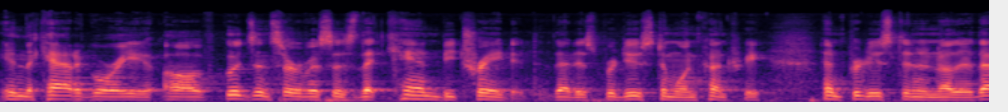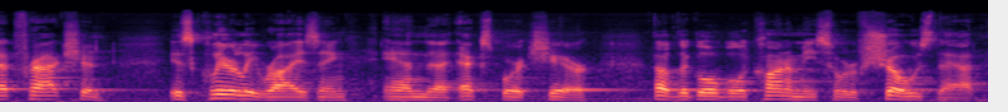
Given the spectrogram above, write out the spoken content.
in the category of goods and services that can be traded, that is produced in one country and produced in another. That fraction is clearly rising, and the export share of the global economy sort of shows that.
